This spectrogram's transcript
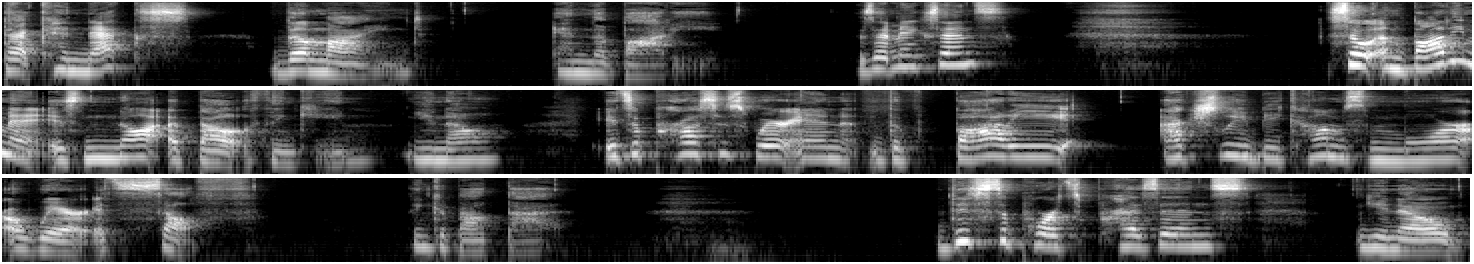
that connects the mind and the body. Does that make sense? So, embodiment is not about thinking, you know? It's a process wherein the body actually becomes more aware itself. Think about that. This supports presence, you know,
